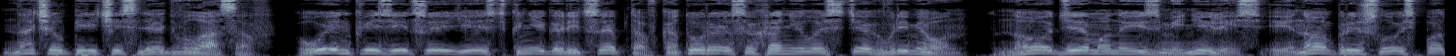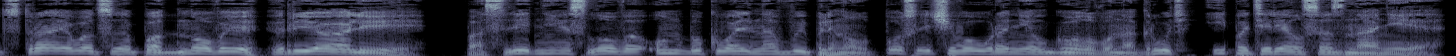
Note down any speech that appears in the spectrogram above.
начал перечислять Власов. У Инквизиции есть книга рецептов, которая сохранилась с тех времен. Но демоны изменились, и нам пришлось подстраиваться под новые реалии. Последнее слово он буквально выплюнул, после чего уронил голову на грудь и потерял сознание.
